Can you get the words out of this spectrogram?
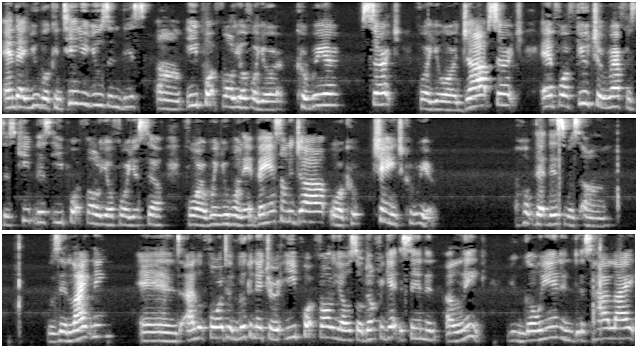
and that you will continue using this um, e-portfolio for your career search, for your job search, and for future references. Keep this e-portfolio for yourself for when you want to advance on the job or change career. I hope that this was um, was enlightening and I look forward to looking at your e-portfolio. So don't forget to send in a link you can go in and just highlight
